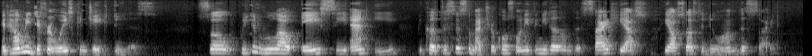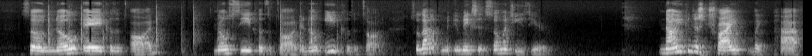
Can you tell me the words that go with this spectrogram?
And how many different ways can Jake do this? So we can rule out A, C, and E because this is symmetrical. So anything he does on this side, he has he also has to do on this side. So no A because it's odd, no C because it's odd, and no E because it's odd. So that it makes it so much easier. Now you can just try like path.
